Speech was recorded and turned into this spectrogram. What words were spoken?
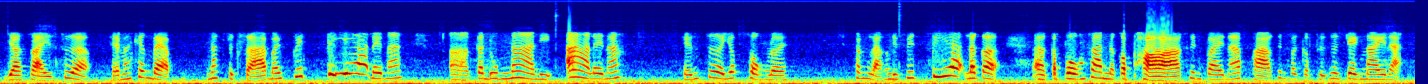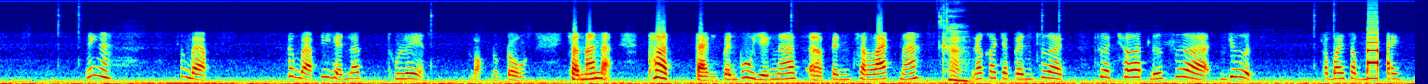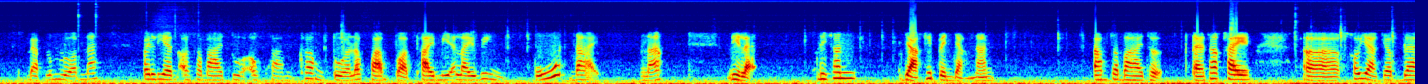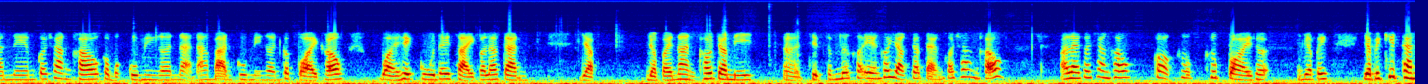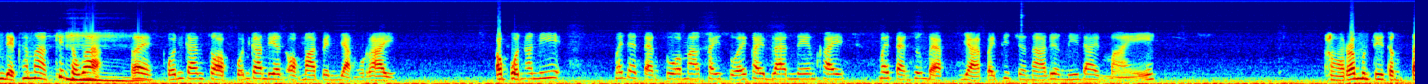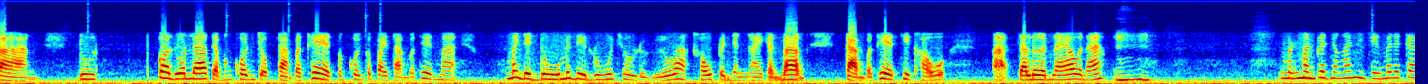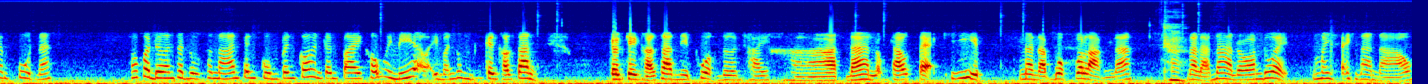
อย่าใส่เสื้อเห็นไหมเครื่องแบบนักศึกษาไหมฟิตเตี้ยเลยนะกระดุมหน้านี่อ้าเลยนะ เห็นเสื้อยกทรงเลย ข้างหลังนี่ฟิตเปี้ย แล้วก็กระโปรงสั้นแล้วก็ผาขึ้นไปนะผาขึ้นไปกับถึงกางเกงในน่ะ นี่ไงเครื่องแบบเครื่องแบบที่เห็นแล้วทุเรศบอกตรงๆฉะนั้นอะ ถ้าแต่งเป็นผู้หญิงนะเอ่อเป็นสแลกนะค่ะแล้วก็จะเป็นเสื้อเสื้อเชิ้ตหรือเสื้อยืด สบายๆแบบหลวมๆนะ ไปเรียนเอาสบายตัวเอาความคล่องตัวและความปลอดภัยมีอะไรวิ่งปูดได้นะ นี่แหละ ดิฉันอยากให้เป็นอย่างนั้น ตามสบายเถอะ แต่ถ้าใครเอ่อเขาอยากจะแบรนด์เนมก็ช่างเขาก็บอกกูมีเงินน่ะนะบ้านกูมีเงินก็ปล่อยเขาปล่อยให้กูได้ใส่ก็แล้วกัน อย่าอย่าไปนั่นเขาจะมีเอ่อ จิตสำนึกเขาเองเขาอยากจะแต่งก็ช่างเขาอะไรก็ช่างเขาก็คือคือปล่อยเถอะอย่าไป อย่าไปคิดแทนเด็กให้มากคิดแต่ว่าอืมเอ้ยผลการสอบผลการเรียนออกมาเป็นอย่างไร เอาผลอันนี้ไม่ได้แต่งตัวมาใครสวยใครแบรนด์เนมใคร ไม่แต่งเครื่องแบบอย่าไปพิจารณาเรื่องนี้ได้ไหมอ่ารัฐมนตรีต่าง ๆ ดูก็ล้วนแล้วแต่บางคนจบต่างประเทศ บางคนก็ไปต่างประเทศมา ไม่ได้ดูไม่ได้รู้เฉหรือว่าเขาเป็นยังไงกันบ้าง ต่างประเทศที่เขาอะเจริญแล้วนะอืมมันมันเป็นอย่างนั้นจริง ๆ ไม่ได้แกล้งพูดนะเขาก็เดินสนุกสนานเป็นกลุ่มเป็นก้อนกันไปเขาไม่มีไอ้มันนุ่มกางเกงขาสั้นกางเกงขาสั้นนี่พวกเดินชายหาดนะรองเท้าแตะคีบนั่นนะพวกฝรั่งนะค่ะนั่นแหละหน้าร้อนด้วย ไม่ใช่หน้าหนาว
